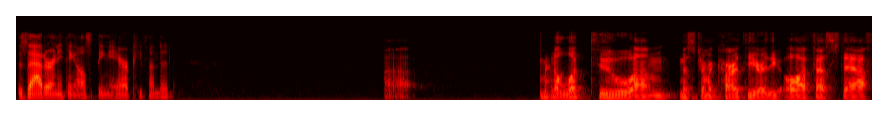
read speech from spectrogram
Is that or anything else being ARP funded? Uh, I'm going to look to um, Mr. McCarthy or the OFS staff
